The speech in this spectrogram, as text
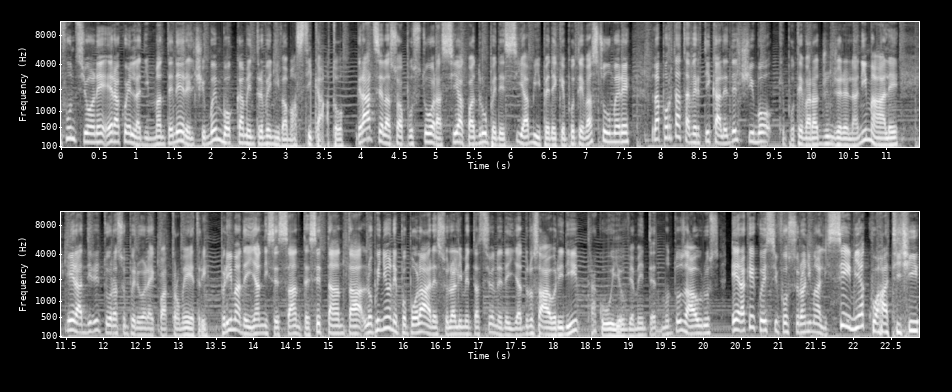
funzione era quella di mantenere il cibo in bocca mentre veniva masticato. Grazie alla sua postura sia quadrupede sia bipede che poteva assumere, la portata verticale del cibo che poteva raggiungere l'animale era addirittura superiore ai 4 metri. Prima degli anni 60 e 70 l'opinione popolare sull'alimentazione degli adrosauridi, tra cui ovviamente Edmontosaurus, era che questi fossero animali semi-acquatici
